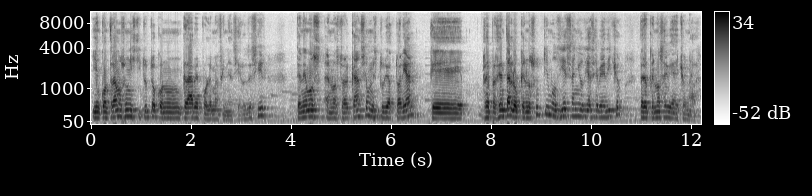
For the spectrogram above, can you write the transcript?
y encontramos un instituto con un grave problema financiero, es decir, tenemos a nuestro alcance un estudio actuarial que representa lo que en los últimos 10 años ya se había dicho, pero que no se había hecho nada.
